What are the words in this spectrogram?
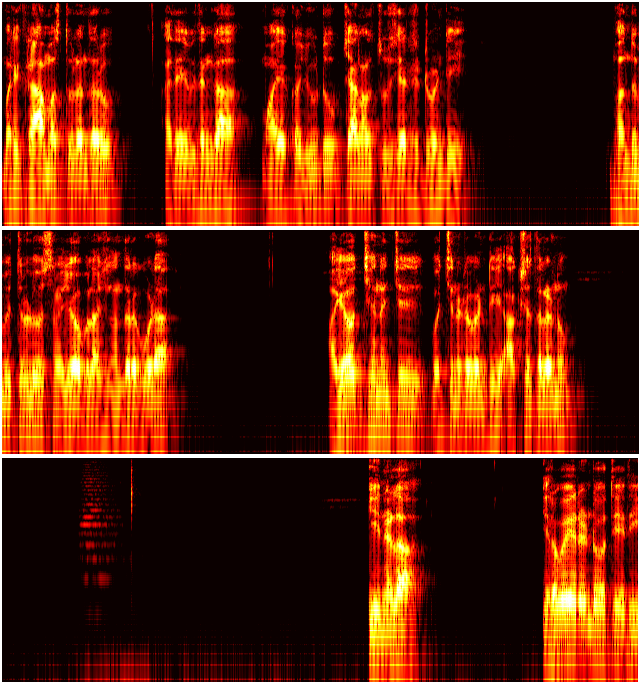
మరి గ్రామస్తులందరూ అదేవిధంగా మా యొక్క యూట్యూబ్ ఛానల్ చూసేటటువంటి బంధుమిత్రులు శ్రేయోభిలాషులందరూ కూడా అయోధ్య నుంచి వచ్చినటువంటి అక్షతలను ఈ నెల ఇరవై రెండవ తేదీ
